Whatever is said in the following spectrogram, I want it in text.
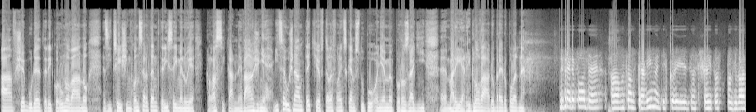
a vše bude tedy korunováno zítřejším koncertem, který se jmenuje Klasika nevážně. Více už nám teď v telefonickém vstupu o něm porozradí eh, Marie Ridlová. Dobré dopoledne. Dobré dopoledne, moc vám zdravím a děkuji za příležitost pozvat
